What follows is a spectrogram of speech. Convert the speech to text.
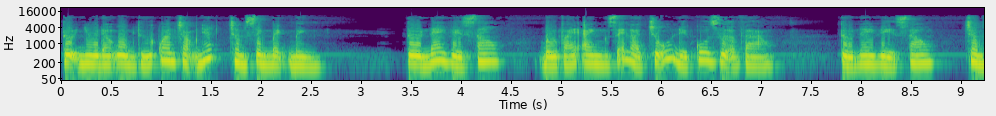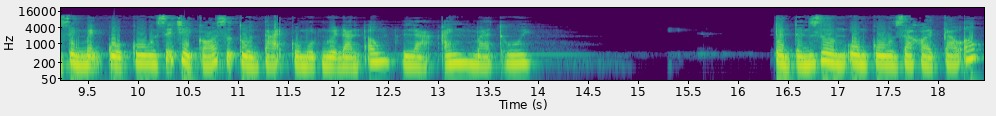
Tự như đang ôm thứ quan trọng nhất Trong sinh mệnh mình. Từ nay về sau Bớ vái anh sẽ là chỗ để cô dựa vào. Từ nay về sau, Trong sinh mệnh của cô sẽ chỉ có sự tồn tại Của một người đàn ông là anh mà thôi. Tần Tấn Dương ôm cô ra khỏi cao ốc,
